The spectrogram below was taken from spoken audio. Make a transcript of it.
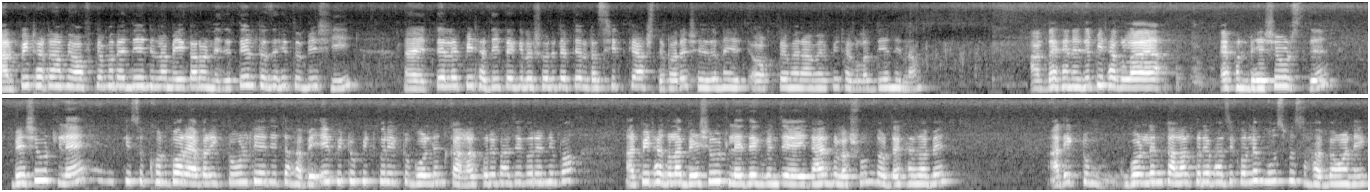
আর পিঠাটা আমি অফ ক্যামেরায় দিয়ে নিলাম এই কারণে যে তেলটা যেহেতু বেশি তেলে পিঠা দিতে গেলে শরীরে তেলটা ছিটকে আসতে পারে, সেই জন্য অফ ক্যামেরা আমি পিঠাগুলো দিয়ে নিলাম। আর দেখেন এই যে পিঠাগুলো এখন ভেসে উঠছে। ভেসে উঠলে কিছুক্ষণ পরে আবার একটু উল্টিয়ে দিতে হবে। এই পিট পিট করে একটু গোল্ডেন কালার করে ভাজি করে নিব। আর পিঠাগুলো বেশি উঠলে দেখবেন যে এই দাঁড়গুলো সুন্দর দেখা যাবে। আর একটু গোল্ডেন কালার করে ভাজি করলে মুসমুসা হবে অনেক।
